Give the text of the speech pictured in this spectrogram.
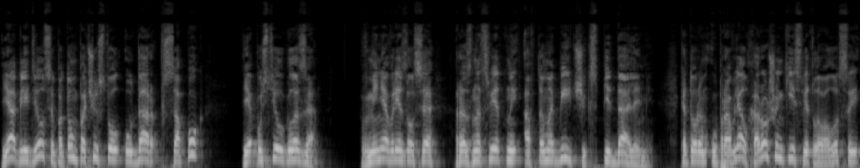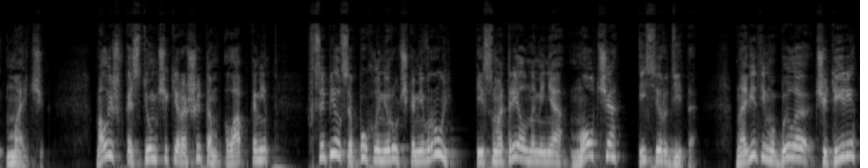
я огляделся, потом почувствовал удар в сапог и опустил глаза. В меня врезался разноцветный автомобильчик с педалями, которым управлял хорошенький светловолосый мальчик. Малыш в костюмчике, расшитом лапками, вцепился пухлыми ручками в руль и смотрел на меня молча и сердито. На вид ему было четыре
